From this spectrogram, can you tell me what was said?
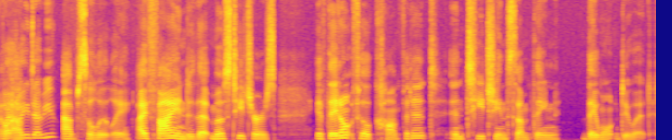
Oh, by ab- IEW? Absolutely. I find that most teachers, if they don't feel confident in teaching something, they won't do it.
